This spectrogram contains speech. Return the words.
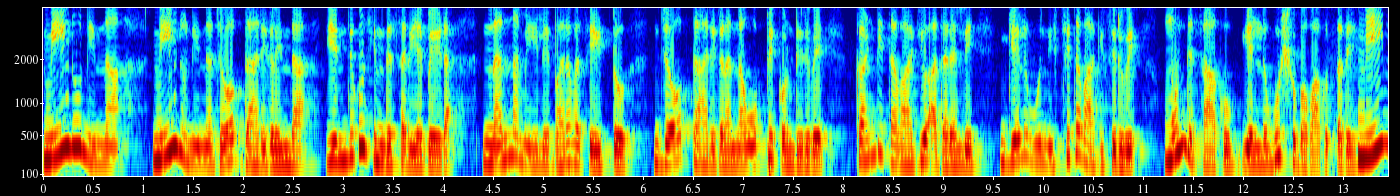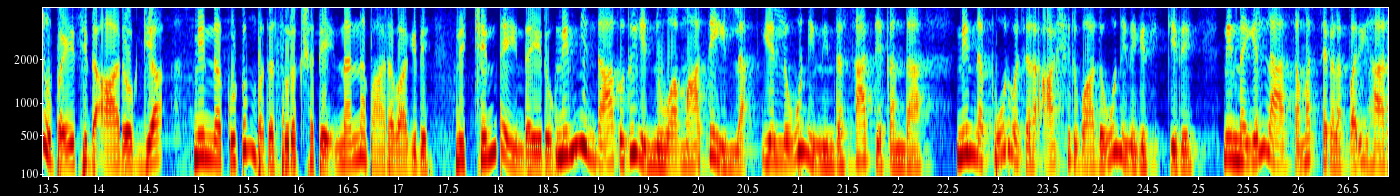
ನೀನು ನಿನ್ನ ನೀನು ನಿನ್ನ ಜವಾಬ್ದಾರಿಗಳಿಂದ ಎಂದಿಗೂ ಹಿಂದೆ ಸರಿಯಬೇಡ. ನನ್ನ ಮೇಲೆ ಭರವಸೆ ಇಟ್ಟು ಜವಾಬ್ದಾರಿಗಳನ್ನು ಒಪ್ಪಿಕೊಂಡಿರುವೆ. ಖಂಡಿತವಾಗಿಯೂ ಅದರಲ್ಲಿ ಗೆಲುವು ನಿಶ್ಚಿತವಾಗಿಸಿರುವೆ. ಮುಂದೆ ಸಾಗು ಎಲ್ಲವೂ ಶುಭವಾಗುತ್ತದೆ. ನೀನು ಬಯಸಿದ ಆರೋಗ್ಯ ನಿನ್ನ ಕುಟುಂಬದ ಸುರಕ್ಷತೆ ನನ್ನ ಭಾರವಾಗಿದೆ. ನಿಶ್ಚಿಂತೆಯಿಂದ ಇರು. ನಿನ್ನಿಂದಾಗದು ಎನ್ನುವ ಮಾತೇ ಇಲ್ಲ. ಎಲ್ಲವೂ ನಿನ್ನಿಂದ ಸಾಧ್ಯ ಕಂದ. ನಿನ್ನ ಪೂರ್ವಜರ ಆಶೀರ್ವಾದವೂ ನಿನಗೆ ಸಿಕ್ಕಿದೆ. ನಿನ್ನ ಎಲ್ಲ ಸಮಸ್ಯೆಗಳ ಪರಿಹಾರ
